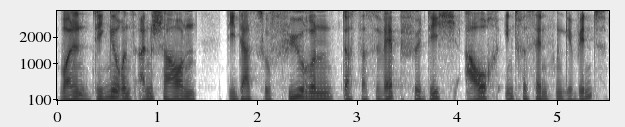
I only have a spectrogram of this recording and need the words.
wollen Dinge uns anschauen, die dazu führen, dass das Web für dich auch Interessenten gewinnt.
